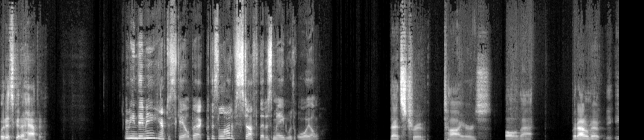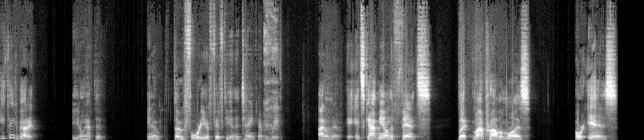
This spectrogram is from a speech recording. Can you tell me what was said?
but it's going to happen. I mean, they may have to scale back, but there's a lot of stuff that is made with oil. That's true. Tires, all that. But I don't know. You, you think about it, you don't have to, you know, throw 40 or 50 in the tank every week. I don't know. It, it's got me on the fence. But my problem was, or is,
